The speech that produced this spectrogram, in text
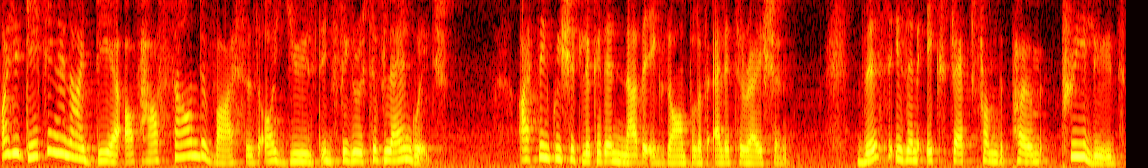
Are you getting an idea of how sound devices are used in figurative language? I think we should look at another example of alliteration. This is an extract from the poem Preludes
